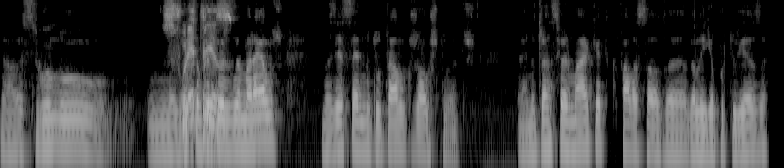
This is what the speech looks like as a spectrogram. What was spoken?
Não, segundo. Se for é são 13. 14 amarelos, mas esse é no total dos jogos todos. Eh, No Transfer Market, que fala só da, da Liga Portuguesa,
